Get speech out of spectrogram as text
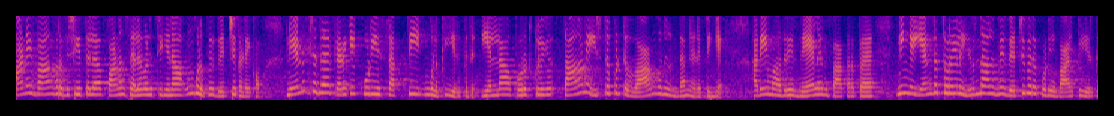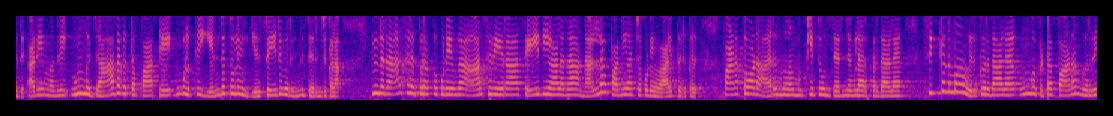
மனை வாங்குற விஷயத்தில் பணம் செலவழிச்சிங்கன்னா உங்களுக்கு வெற்றி கிடைக்கும். நினச்சதை கிடைக்கக்கூடிய சக்தி உங்களுக்கு இருக்குது. எல்லா பொருட்களையும் தானே இஷ்டப்பட்டு வாங்கணும்னு தான் நினைப்பீங்க. அதே மாதிரி வேலைன்னு பார்க்குறப்ப நீங்கள் எந்த துறையில் இருந்தாலுமே வெற்றி பெறக்கூடிய வாய்ப்பு இருக்குது. அதே மாதிரி உங்கள் ஜாதகத்தை பார்த்தே உங்களுக்கு எந்த தொழில் செய்வருன்னு தெரிஞ்சுக்கலாம். இந்த ராசியில் பிறக்கக்கூடியவங்க ஆசிரியராக செய்தியாளராக நல்லா பணியாற்றக்கூடிய வாய்ப்பு இருக்குது. பணத்தோட அருமை முக்கியத்துவம் தெரிஞ்சவங்களாக இருக்கிறதால சிக்கனமாக இருக்கிறதால உங்ககிட்ட பணங்கிறது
